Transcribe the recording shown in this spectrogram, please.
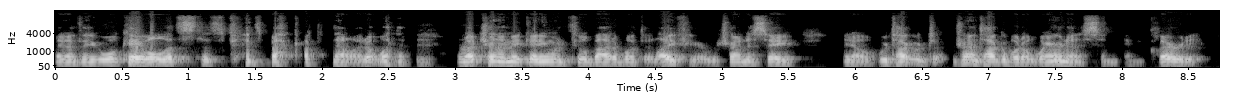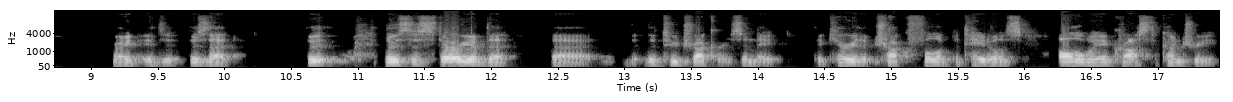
And i think well, okay well let's let's let's back up now. I don't want to we're not trying to make anyone feel bad about their life here. We're trying to say you know we're talking we're trying to talk about awareness and, and clarity right? It, there's that there's the story of the uh, the two truckers and they they carry the truck full of potatoes all the way across the country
